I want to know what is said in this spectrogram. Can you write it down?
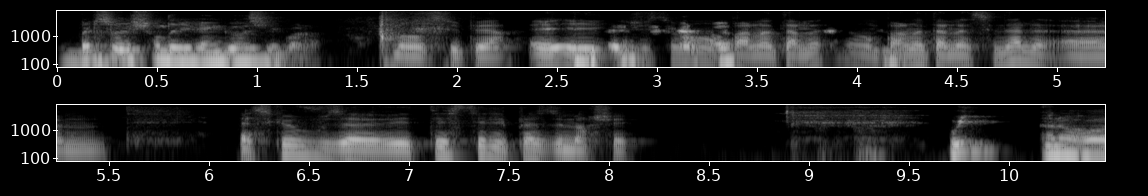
belle solution d'Elivengo aussi, voilà. Bon, super. Et, justement, on parle, on parle international. Est-ce que vous avez testé les places de marché? Oui. Alors,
